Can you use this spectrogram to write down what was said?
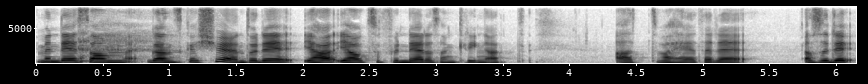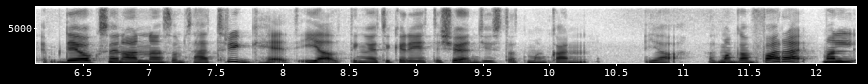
Men det är som ganska skönt och det, jag, har, jag har också funderat omkring att, att vad heter det, alltså det, det är också en annan som så här trygghet i allting och jag tycker det är jätteskönt just att man kan, ja, att man kan fara, man, jag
